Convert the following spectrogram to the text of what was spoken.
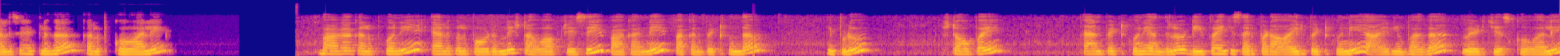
కలిసేట్లుగా కలుపుకోవాలి. బాగా కలుపుకొని యాలకుల పౌడర్ని స్టవ్ ఆఫ్ చేసి పాకాన్ని పక్కన పెట్టుకుందాం. ఇప్పుడు స్టవ్ పై ప్యాన్ పెట్టుకొని అందులో డీప్ ఫ్రైకి సరిపడా ఆయిల్ పెట్టుకొని ఆయిల్ని బాగా వేడి చేసుకోవాలి.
